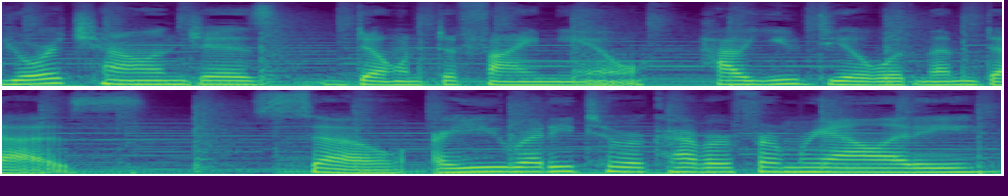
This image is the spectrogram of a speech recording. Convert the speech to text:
your challenges don't define you, how you deal with them does. So, are you ready to recover from reality?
